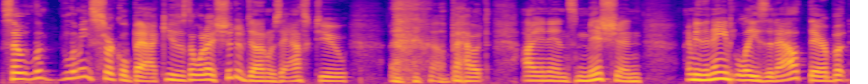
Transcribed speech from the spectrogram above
So let, let me circle back. You, what I should have done was asked you about INN's mission. I mean, the name lays it out there, but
